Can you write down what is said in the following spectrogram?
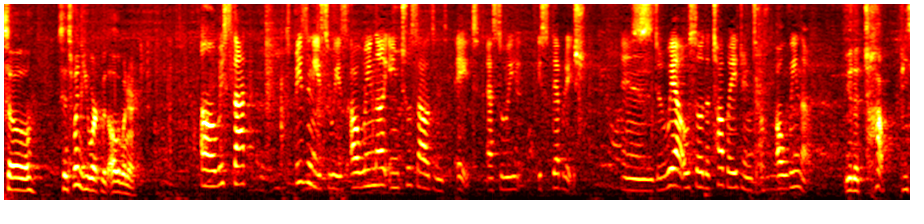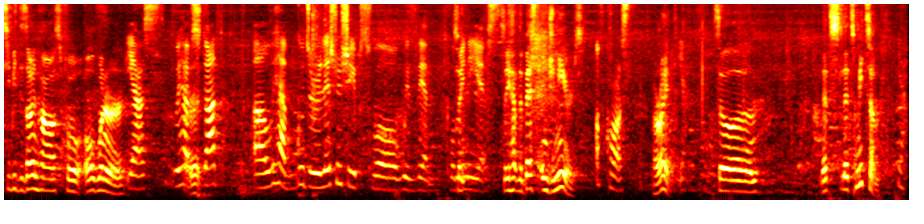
So, since when do you work with Allwinner? Uh, we start business with Allwinner in 2008 as we established. And we are also the top agent of Allwinner. You're the top PCB design house for Allwinner. Yes, we have Alright. start. Uh, we have good relationships for with them for So- many years. So you have the best engineers. Of course. All right. Yeah. So um, let's let's meet some. Yeah.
